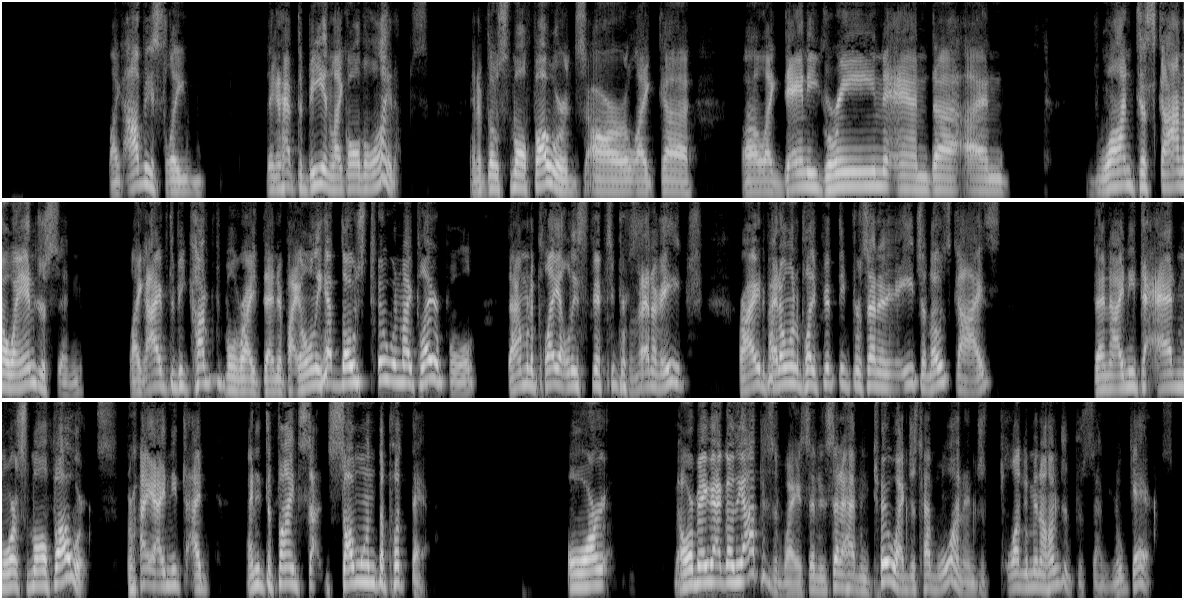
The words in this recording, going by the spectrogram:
like obviously they're going to have to be in like all the lineups. And if those small forwards are like uh, uh like Danny Green and uh and Juan Toscano Anderson, Like I have to be comfortable right then. If I only have those two in my player pool, then I'm going to play at least 50% of each, right? If I don't want to play 50% of each of those guys, then I need to add more small forwards, right? I need to, I, I need to find so, someone to put there. Or or maybe I go the opposite way. I said instead of having two, I just have one and just plug them in 100%. Who cares?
